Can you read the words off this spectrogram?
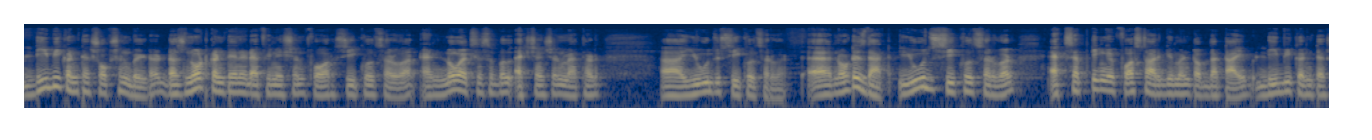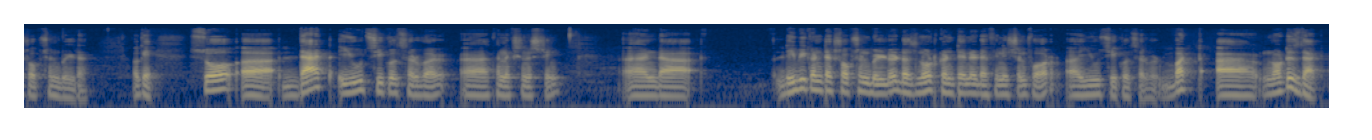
DB context option builder does not contain a definition for SQL server and no accessible extension method uh, use SQL server. Uh, notice that use SQL server accepting a first argument of the type DB context option builder. Okay, so uh, that use SQL server uh, connection string and uh, DB context option builder does not contain a definition for use SQL server. But notice that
